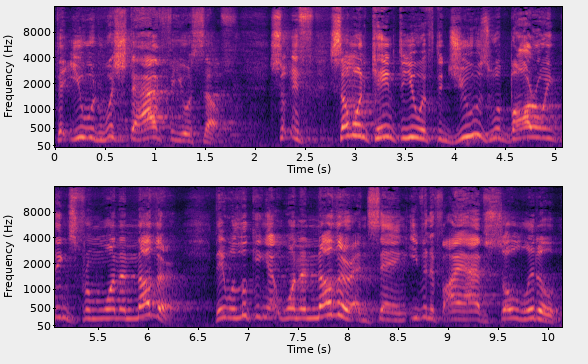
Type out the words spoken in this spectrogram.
that you would wish to have for yourself. So if someone came to you, if the Jews were borrowing things from one another, they were looking at one another and saying, even if I have so little,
